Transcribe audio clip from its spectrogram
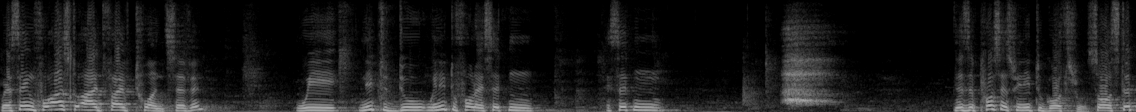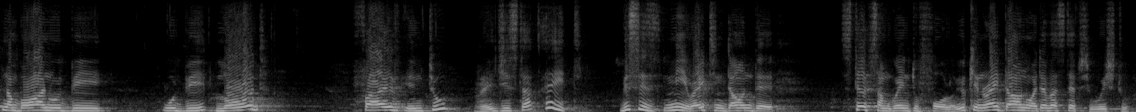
We're saying for us to add 5, 2, and 7, we need to do, we need to follow a certain, a certain, there's a process we need to go through. So step number one would be, would be load 5 into register 8. This is me writing down the steps I'm going to follow. You can write down whatever steps you wish to.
